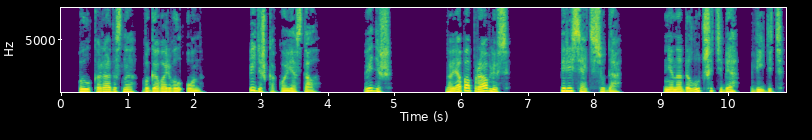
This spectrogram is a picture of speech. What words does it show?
— пылко радостно выговаривал он. «Видишь, какой я стал? Видишь? Но я поправлюсь. Пересядь сюда. Мне надо лучше тебя видеть.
